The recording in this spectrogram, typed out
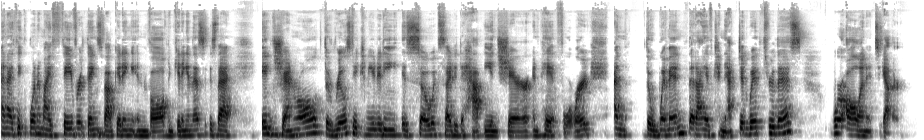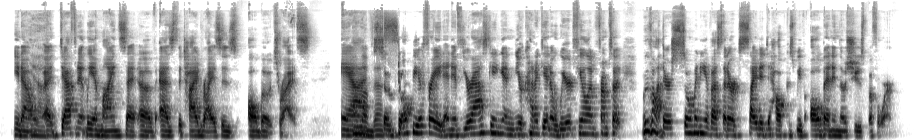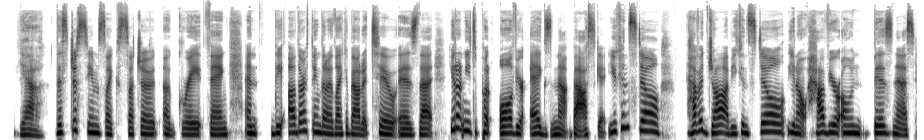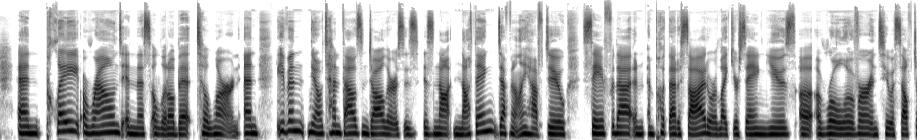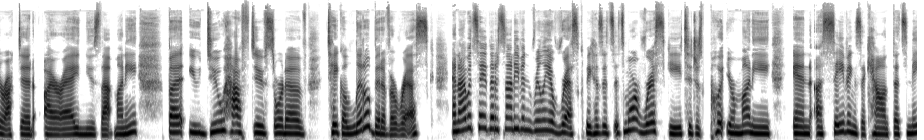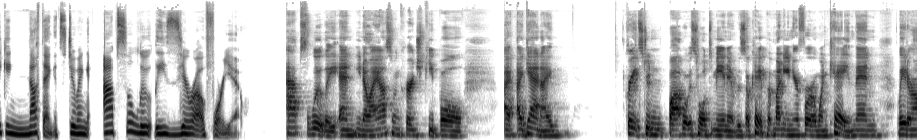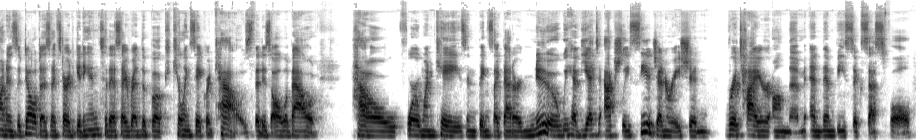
And I think one of my favorite things about getting involved and getting in this is that in general, the real estate community is so excited to happy and share and pay it forward. And the women that I have connected with through this, we're all in it together. You know, yeah. uh, definitely a mindset of as the tide rises, all boats rise. And so don't be afraid. And if you're asking and you're kind of getting a weird feeling from so move on. There's so many of us that are excited to help because we've all been in those shoes before. Yeah, this just seems like such a, a great thing. And the other thing that I like about it too is that you don't need to put all of your eggs in that basket. You can still have a job. You can still, you know, have your own business and play around in this a little bit to learn. And even, you know, $10,000 is, is not nothing. Definitely have to save for that and, and put that aside. Or like you're saying, use a, a rollover into a self-directed IRA and use that money. But you do have to sort of take a little bit of a risk. And I would say that it's not even really a risk because it's it's more risky to just put your money in a savings account that's making nothing. It's doing absolutely zero for you. Absolutely. And you know, I also encourage people I, again, I great student bought what was told to me and it was okay put money in your 401k and then later on as adult as i started getting into this i read the book killing sacred cows that is all about how 401ks and things like that are new, we have yet to actually see a generation retire on them and then be successful.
